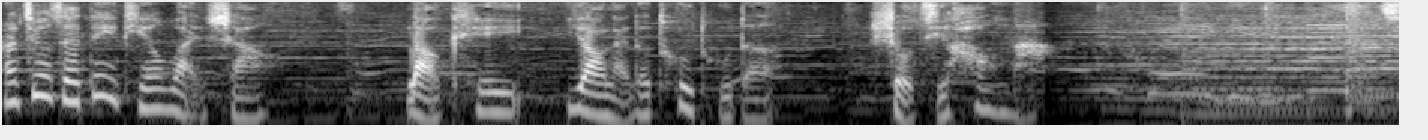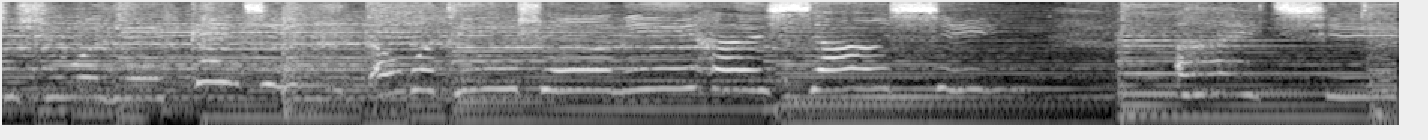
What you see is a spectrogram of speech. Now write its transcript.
而就在那天晚上，老 K 要来了兔兔的手机号码。其实我也感激，当我听说你还相信爱情。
